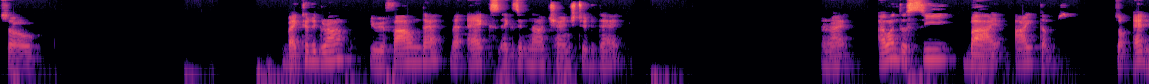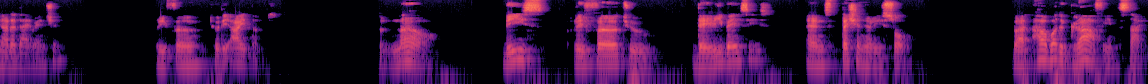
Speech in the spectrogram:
So Back to the graph, you will found that the x axis now changed to the date. Alright, I want to see by items. So add another dimension. Refer to the items. So now, these refer to daily basis and stationery sold. But how about the graph inside?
